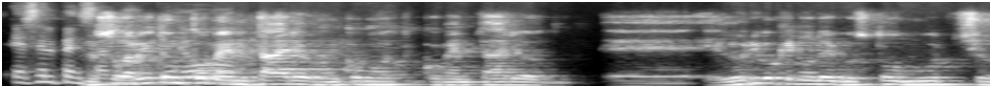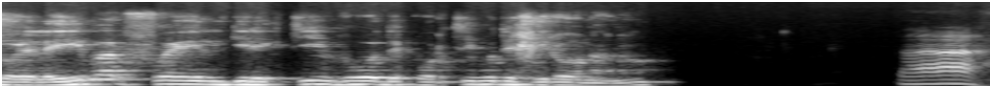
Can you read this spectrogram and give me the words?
es el pensamiento. solamente un comentario, un comentario. Eh, el único que no le gustó mucho el Eibar fue el directivo deportivo de Girona, ¿no? Ah.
